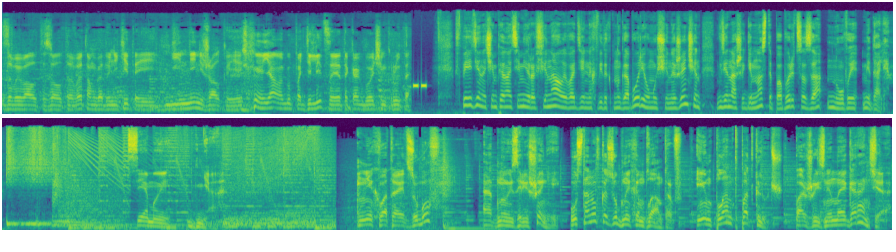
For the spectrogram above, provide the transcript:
завоевал это золото, в этом году Никита, и мне не жалко. Я могу поделиться, и это как бы очень круто. Впереди на чемпионате мира финалы в отдельных видах многоборья у мужчин и женщин, где наши гимнасты поборются за новые медали. Темы дня. Не хватает зубов? Одно из решений – установка зубных имплантов. Имплант под ключ. Пожизненная гарантия.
